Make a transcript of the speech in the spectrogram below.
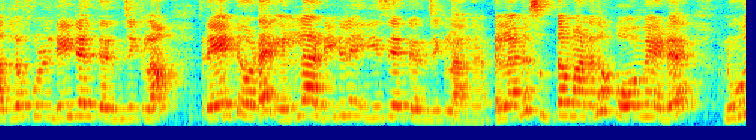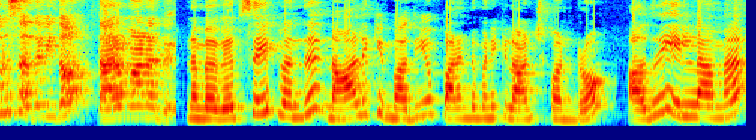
அதுல ஃபுல் டீடைல் தெரிஞ்சுக்கலாம். ரேட்டோட எல்லா டீட்டெயிலும் ஈஸியா தெரிஞ்சுக்கலாங்க. எல்லாமே சுத்தமானது ஹோம்மேடு நூறு சதவீதம் தரமானது. நம்ம வெப்சைட் வந்து நாளைக்கு மதியம் பன்னெண்டு மணிக்கு லான்ச் பண்ணுறோம் அதுவும் இல்லாமல்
